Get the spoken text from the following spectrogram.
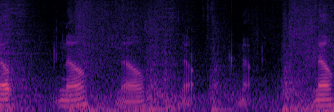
Nope. No. No. No. No.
